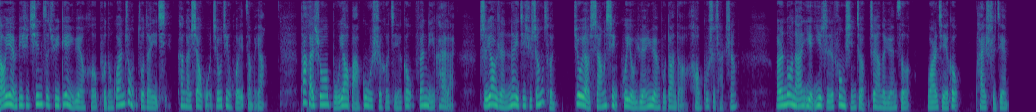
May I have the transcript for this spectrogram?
导演必须亲自去电影院和普通观众坐在一起，看看效果究竟会怎么样。他还说，不要把故事和结构分离开来，只要人类继续生存，就要相信会有源源不断的好故事产生。而诺兰也一直奉行着这样的原则：玩结构，拍时间。《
